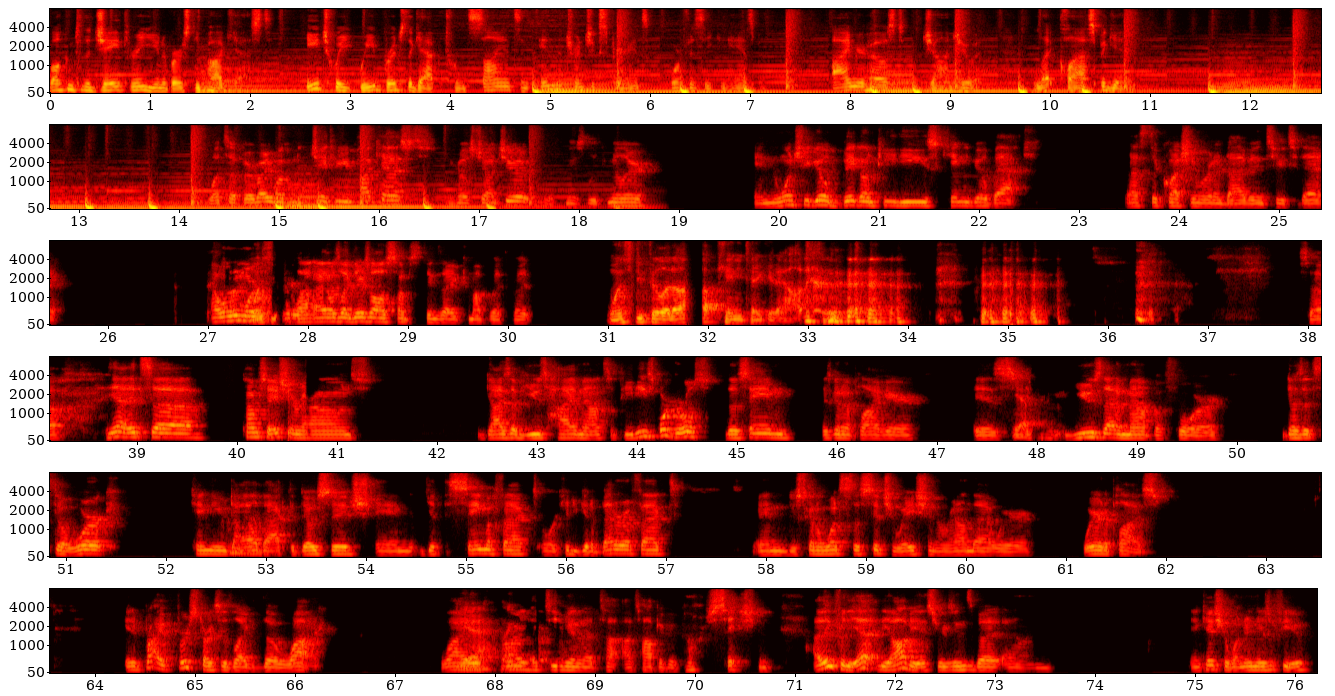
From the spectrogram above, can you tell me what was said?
Welcome to the J3 University podcast. Each week, we bridge the gap between science and in the trench experience for physique enhancement. I'm your host, John Jewett. Let class begin. What's up, everybody? Welcome to the J3U podcast. I'm your host, John Jewett. With me is Luke Miller. And once you go big on PDs, can you go back? That's the question we're going to dive into today. I wanted more. I was like, there's all some things I come up with, but once you fill it up, can you take it out? so, yeah, it's a conversation around guys have used high amounts of PDs or girls. The same is going to apply here. Is yeah. use that amount before? Does it still work? Can you dial back the dosage and get the same effect, or can you get a better effect? And just kind of what's the situation around that where where it applies? It probably first starts with like the why. Why, yeah. why is it even a, to- a topic of conversation? I think for the the obvious reasons, but um, in case you're wondering, there's a few.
